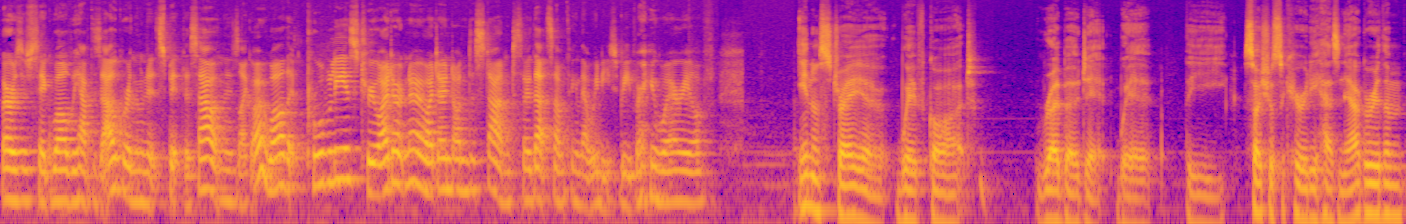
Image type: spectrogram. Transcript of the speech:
Whereas if saying, well, we have this algorithm and it spit this out, and it's like, oh, well, that probably is true. I don't know. I don't understand. So that's something that we need to be very wary of. In Australia, we've got RoboDebt, where the Social Security has an algorithm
